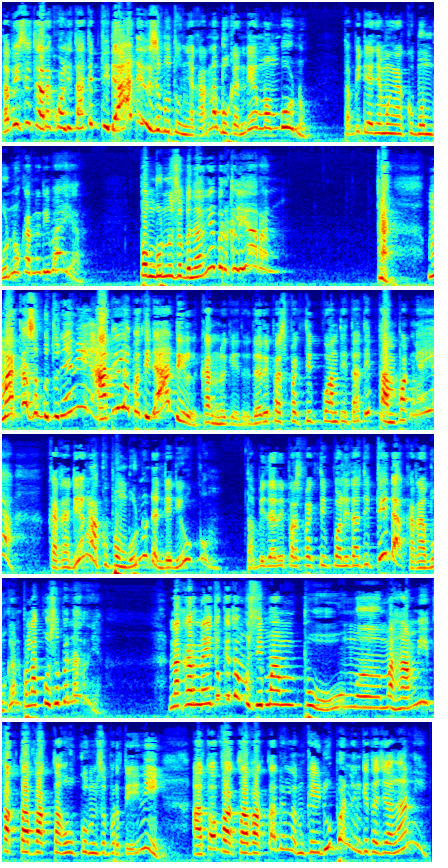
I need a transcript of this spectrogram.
Tapi secara kualitatif tidak adil sebetulnya karena bukan dia yang membunuh. Tapi dia hanya mengaku membunuh karena dibayar. Pembunuh sebenarnya berkeliaran. Nah, maka sebetulnya ini adil apa tidak adil? Kan begitu. Dari perspektif kuantitatif tampaknya ya. Karena dia ngaku pembunuh dan dia dihukum. Tapi dari perspektif kualitatif tidak. Karena bukan pelaku sebenarnya. Nah karena itu kita mesti mampu memahami fakta-fakta hukum seperti ini atau fakta-fakta dalam kehidupan yang kita jalani.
